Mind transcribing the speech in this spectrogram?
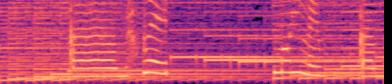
Um, wait. um,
